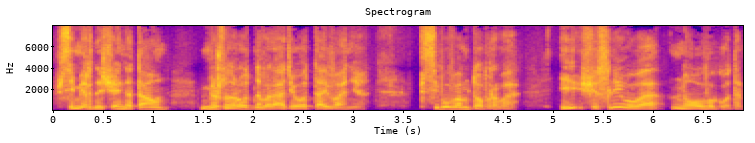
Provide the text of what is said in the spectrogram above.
«Всемирный Чайнатаун» Международного радио Тайваня. Всего вам доброго и счастливого Нового года!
